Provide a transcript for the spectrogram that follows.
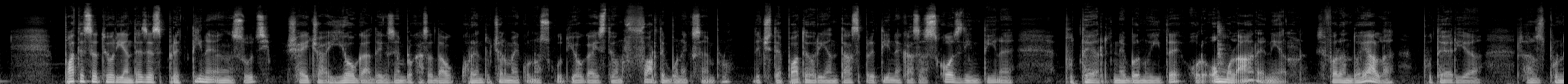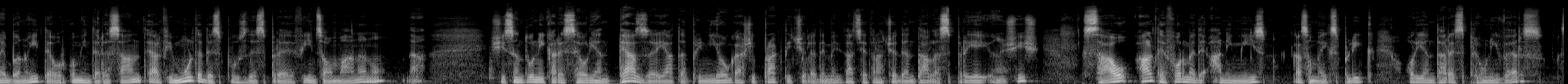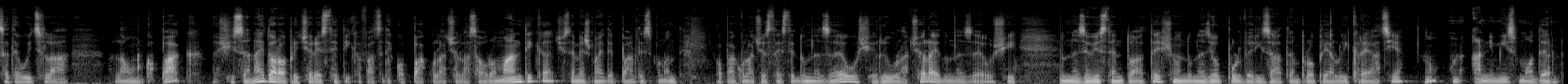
poate să te orienteze spre tine însuți și aici yoga, de exemplu, ca să dau curentul cel mai cunoscut, yoga este un foarte bun exemplu, deci te poate orienta spre tine ca să scoți din tine puteri nebănuite, ori omul are în el, fără îndoială, puteri, să nu spun nebănuite, oricum interesante, ar fi multe de spus despre ființa umană, nu? Da? Și sunt unii care se orientează, iată, prin yoga și practicile de meditație transcendentală spre ei înșiși, sau alte forme de animism, ca să mă explic, orientare spre univers, să te uiți la la un copac și să n-ai doar o apreciere estetică față de copacul acela sau romantică, ci să mergi mai departe spunând copacul acesta este Dumnezeu și râul acela e Dumnezeu și Dumnezeu este în toate și un Dumnezeu pulverizat în propria lui creație, nu? un animism modern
